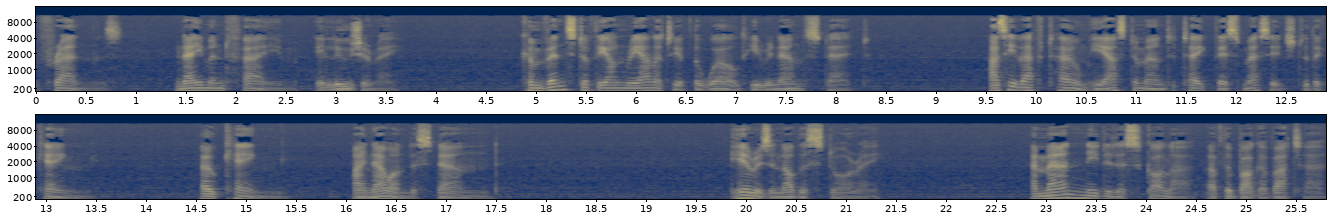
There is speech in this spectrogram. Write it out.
friends, name and fame illusory. Convinced of the unreality of the world, he renounced it. As he left home, he asked a man to take this message to the king O king, I now understand. Here is another story. A man needed a scholar of the Bhagavata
